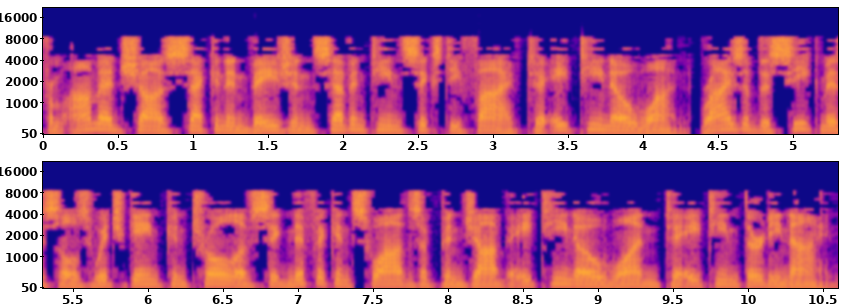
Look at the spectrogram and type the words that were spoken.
from Ahmed Shah's second invasion 1765–1801, rise of the Sikh Misls which gained control of significant swaths of Punjab 1801–1839,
